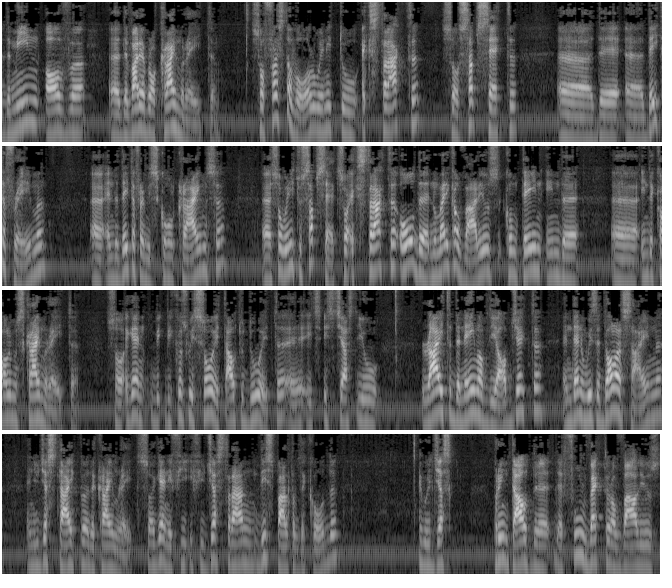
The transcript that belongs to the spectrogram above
the mean of uh, the variable crime rate. So, first of all, we need to extract, so subset the data frame, and the data frame is called crimes. Uh, so we need to subset, so extract all the numerical values contained in the, uh, in the columns crime rate. So again, because we saw it, how to do it, uh, it's, it's just you write the name of the object, and then with the dollar sign, and you just type uh, the crime rate. So again, if you, if you just run this part of the code, it will just print out the, the full vector of values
